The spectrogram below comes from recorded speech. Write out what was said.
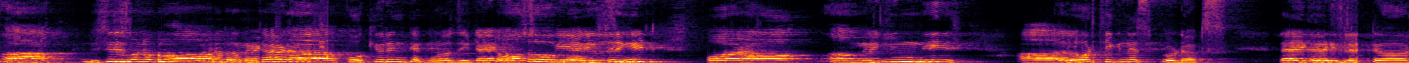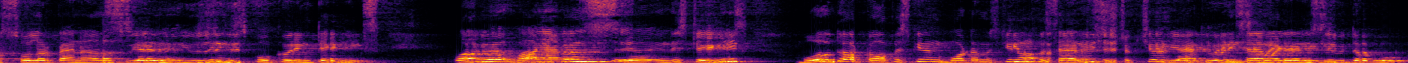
uh, this is one of uh, one of the method uh, co-curing technology that also we are using it for uh, uh, making these uh, lower thickness products like reflectors, solar panels. We are using these co-curing techniques. What we what happens in these techniques? Both the top skin and bottom skin of a sandwich structure we are curing simultaneously with the core.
